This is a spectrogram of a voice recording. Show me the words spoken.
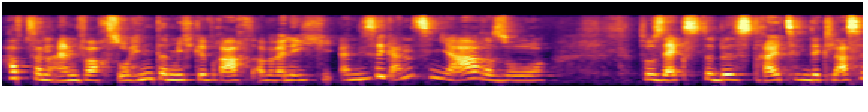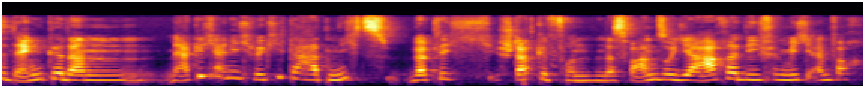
habe es dann einfach so hinter mich gebracht. Aber wenn ich an diese ganzen Jahre so so sechste bis 13. Klasse denke, dann merke ich eigentlich wirklich, da hat nichts wirklich stattgefunden. Das waren so Jahre, die für mich einfach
